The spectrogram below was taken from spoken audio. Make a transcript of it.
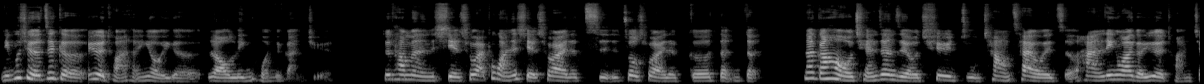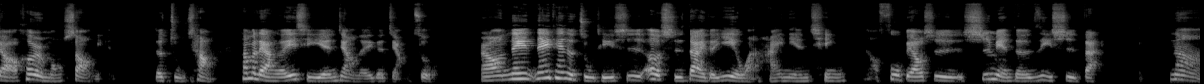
你不觉得这个乐团很有一个老灵魂的感觉？就他们写出来，不管是写出来的词、做出来的歌等等。那刚好我前阵子有去主唱蔡维泽和另外一个乐团叫荷尔蒙少年的主唱，他们两个一起演讲的一个讲座。然后那那天的主题是二十代的夜晚还年轻，然后副标是失眠的 Z 世代。那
